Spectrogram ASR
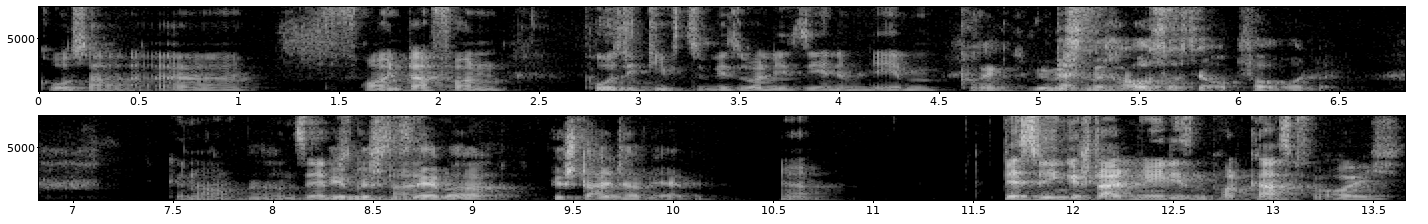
großer äh, Freund davon, positiv zu visualisieren im Leben. Korrekt. Wir müssen raus aus der Opferrolle. Genau. Ja? Und wir müssen selber Gestalter werden. Ja. Deswegen gestalten wir diesen Podcast für euch.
